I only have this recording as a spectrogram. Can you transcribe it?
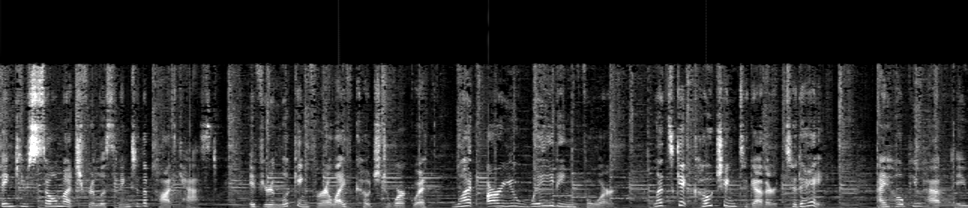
Thank you so much for listening to the podcast. If you're looking for a life coach to work with, what are you waiting for? Let's get coaching together today. I hope you have a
